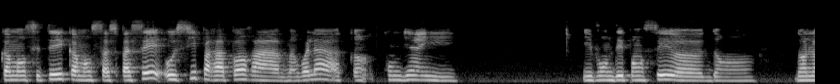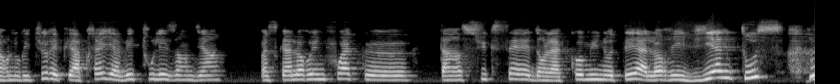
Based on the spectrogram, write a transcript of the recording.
comment c'était, comment ça se passait, aussi par rapport à ben voilà à combien ils ils vont dépenser dans dans leur nourriture. Et puis après, il y avait tous les Indiens. Parce qu'alors, une fois que tu as un succès dans la communauté, alors ils viennent tous.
